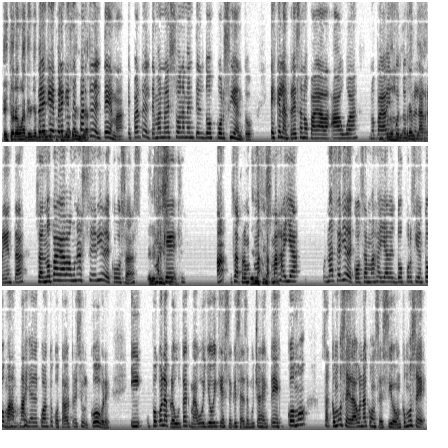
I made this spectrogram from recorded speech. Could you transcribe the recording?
Es que ahora vamos a tener que Pero es que, pero es que esa es parte del tema. Es parte del tema, no es solamente el 2%. Es que la empresa no pagaba agua, no pagaba impuestos sobre la renta. O sea, no pagaba una serie de cosas que. Ah, o sea, pero más, allá, una serie de cosas más allá del 2% o más, más allá de cuánto costaba el precio del cobre. Y un poco la pregunta que me hago yo y que sé que se hace mucha gente es cómo, o sea, cómo se da una concesión, cómo se,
